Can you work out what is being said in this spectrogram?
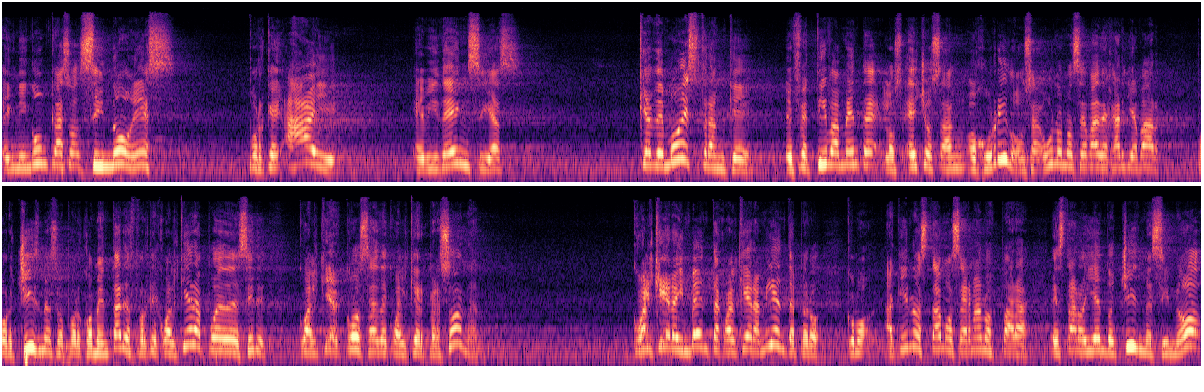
en ningún caso si no es, porque hay evidencias que demuestran que efectivamente los hechos han ocurrido. O sea, uno no se va a dejar llevar por chismes o por comentarios, porque cualquiera puede decir cualquier cosa de cualquier persona. Cualquiera inventa, cualquiera miente, pero como aquí no estamos, hermanos, para estar oyendo chismes, sino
